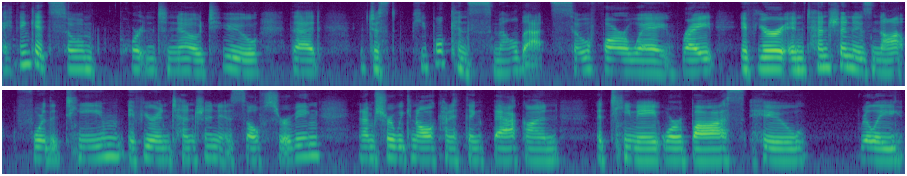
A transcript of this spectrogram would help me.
I think it's so important to know, too, that just people can smell that so far away, right? If your intention is not for the team if your intention is self serving. And I'm sure we can all kind of think back on a teammate or a boss who really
